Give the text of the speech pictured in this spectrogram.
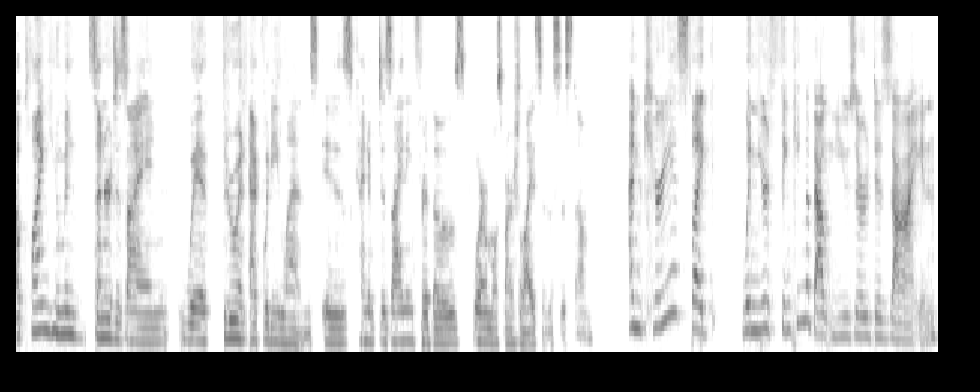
applying human centered design with through an equity lens is kind of designing for those who are most marginalized in the system. I'm curious, like when you're thinking about user design,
